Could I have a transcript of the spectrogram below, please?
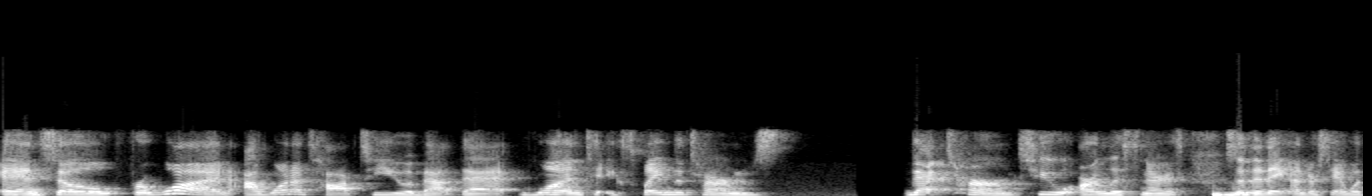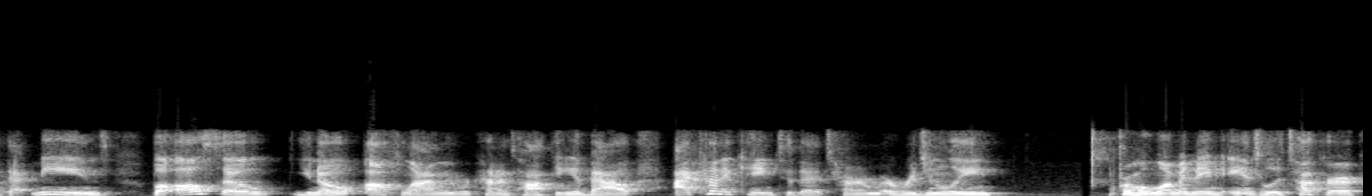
And so for one i want to talk to you about that. One to explain the terms that term to our listeners mm-hmm. so that they understand what that means. But also, you know, offline, we were kind of talking about, I kind of came to that term originally from a woman named Angela Tucker,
